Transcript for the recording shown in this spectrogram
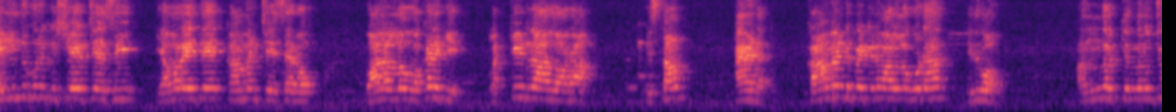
ఐదుగురికి షేర్ చేసి ఎవరైతే కామెంట్ చేశారో వాళ్ళల్లో ఒకరికి లక్కీ డ్రా ద్వారా ఇస్తాం. అండ్ కామెంట్ పెట్టిన వాళ్ళలో కూడా ఇదిగో అందరి కింద నుంచి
